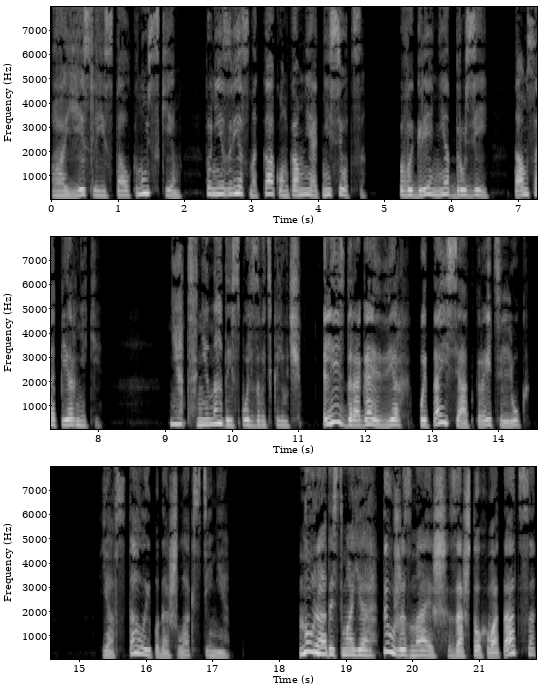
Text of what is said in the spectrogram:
А если и столкнусь с кем, то неизвестно, как он ко мне отнесется. В игре нет друзей, там соперники. Нет, не надо использовать ключ. Лезь, дорогая, вверх, пытайся открыть люк. Я встала и подошла к стене. Ну, радость моя, ты уже знаешь, за что хвататься,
